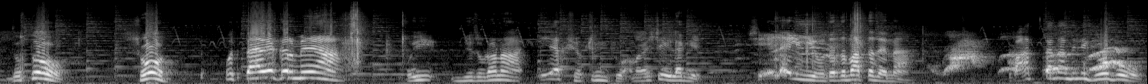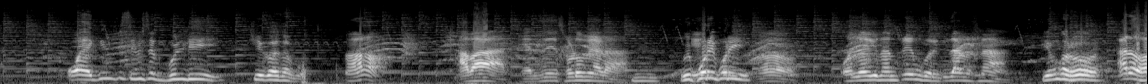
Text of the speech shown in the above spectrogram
দোস্ত শোন ও তার একর মেয়া ওই মেজোটা না একশো কিন্তু আমার সেই লাগে সে লাইলি ওদের তো বার্তা দেয় না পাত্তা না দিলে কি হব ও একদিন পিছে পিছে গুলডি সে করে যাব হ্যাঁ। আবার এর যে ছোট মেয়েটা ওই পরি পরি হ্যাঁ, ওর লাগি আমি প্রেম করি তুই জানিস না কেমন করো আরে হ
